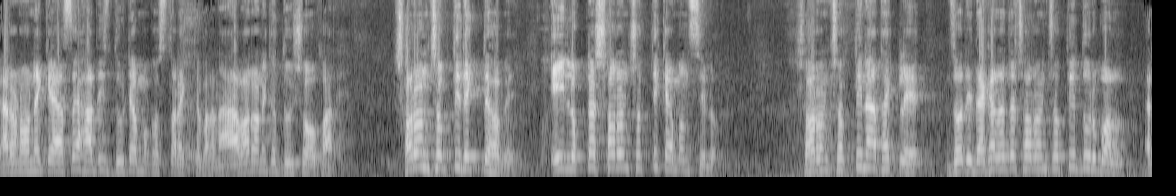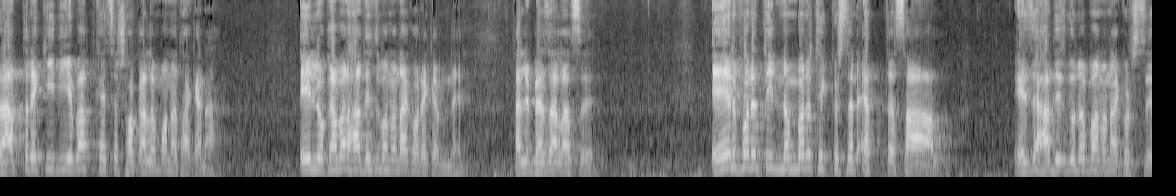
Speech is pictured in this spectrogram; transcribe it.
কারণ অনেকে আছে হাদিস দুইটা মুখস্থ রাখতে পারে না, আবার অনেকে দুইশো পারে। স্মরণ শক্তি দেখতে হবে, এই লোকটা স্মরণ শক্তি কেমন ছিল? স্মরণ শক্তি না থাকলে, যদি দেখা যাচ্ছে স্মরণ শক্তি দুর্বল, রাত্রে কি দিয়ে ভাত খাইছে সকালে মনে থাকে না। এই লোক আবার হাদিস বর্ণনা করে কেমনে? তাহলে বেজাল আছে। এরপরে তিন নম্বরে ঠিক করছেন, এত্তেসাল। এই যে হাদিসগুলো বর্ণনা করছে,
